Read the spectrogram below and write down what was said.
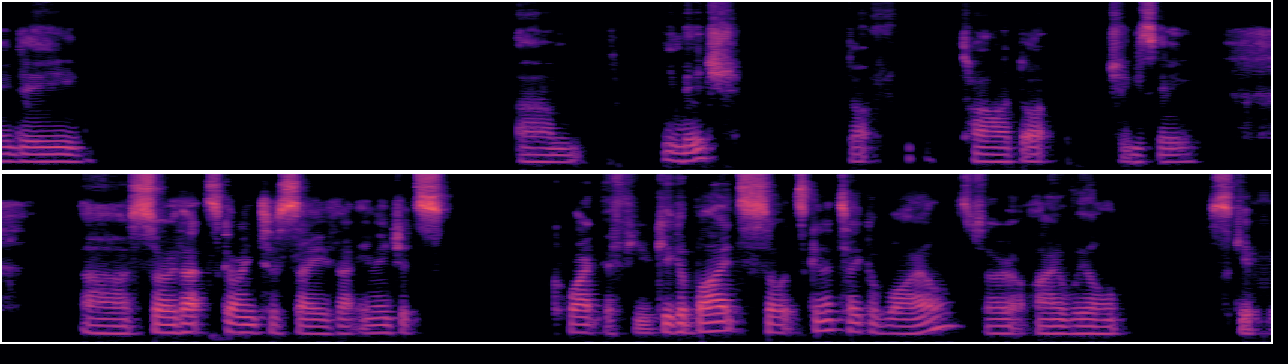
KD um, image dot tar dot gz. Uh, so that's going to save that image. It's quite a few gigabytes, so it's going to take a while. So I will skip.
